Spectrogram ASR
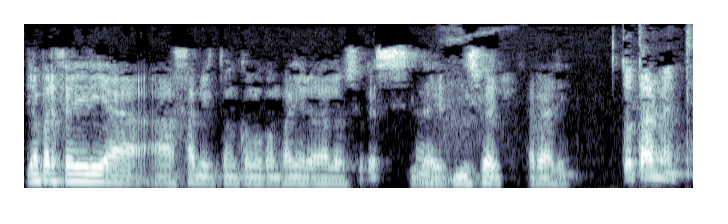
yo preferiría a Hamilton como compañero de Alonso, que es de- mi sueño Ferrari. Totalmente.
